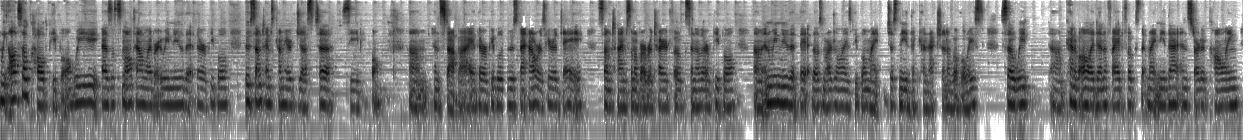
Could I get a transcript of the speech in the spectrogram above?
we also called people we as a small town library we knew that there are people who sometimes come here just to see people um, and stop by. There were people who spent hours here a day, sometimes some of our retired folks and other people. Um, and we knew that they, those marginalized people might just need the connection of a voice. So we um, kind of all identified folks that might need that and started calling.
